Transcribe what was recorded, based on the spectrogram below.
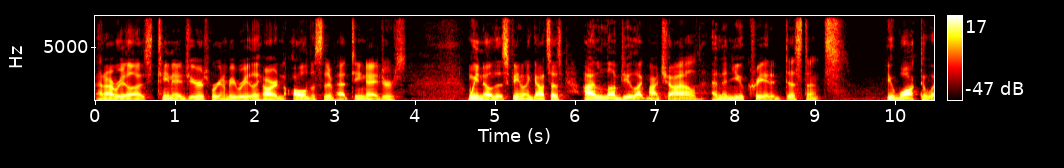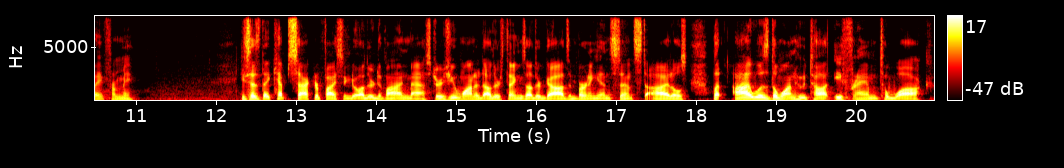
And I realized teenage years were going to be really hard. And all of us that have had teenagers, we know this feeling. God says, I loved you like my child, and then you created distance. You walked away from me. He says they kept sacrificing to other divine masters. You wanted other things, other gods, and burning incense to idols. But I was the one who taught Ephraim to walk,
